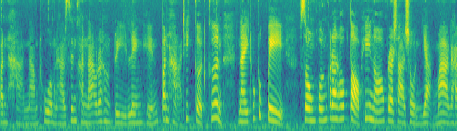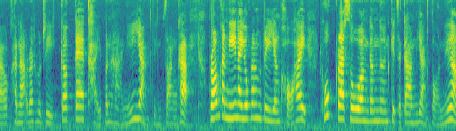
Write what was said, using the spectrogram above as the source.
ปัญหาน้ำท่วมนะคะ ซึ่งคณะรัฐมนตรีเล็งเห็นปัญหาที่เกิดขึ้นในทุกๆปี ส่งผลกระทบต่อพี่น้องประชาชนอย่างมากนะคะ คณะรัฐมนตรีก็แก้ไขปัญหานี้อย่างจริงจังค่ะ พร้อมกันนี้นายกรัฐมนตรียังขอให้ทุกกระทรวงดำเนินกิจกรรมอย่างต่อเนื่อง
